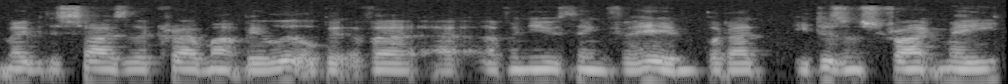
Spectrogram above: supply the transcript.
Maybe the size of the crowd might be a little bit of a, a of a new thing for him, but I, he doesn't strike me,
